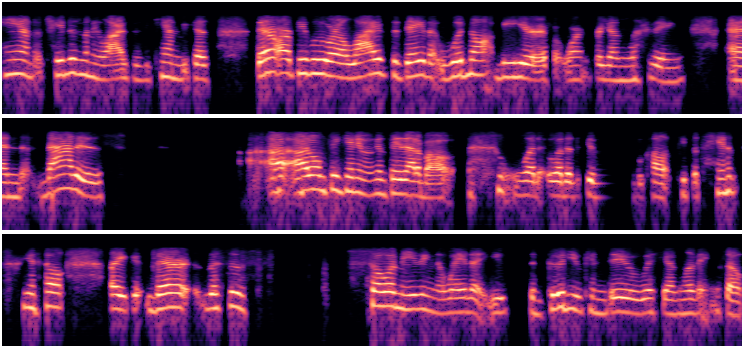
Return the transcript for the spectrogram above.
can, to change as many lives as you can, because there are people who are alive today that would not be here if it weren't for Young Living. And that is, I, I don't think anyone can say that about what, what other people call it, pizza pants, you know, like there, this is so amazing the way that you the good you can do with Young Living. So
